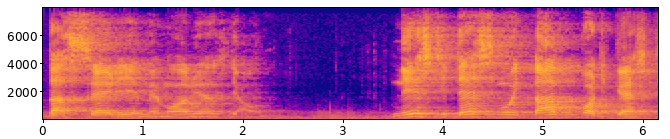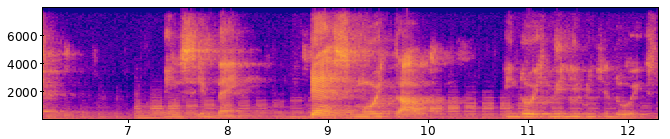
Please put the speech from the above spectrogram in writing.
da série Memórias de Aula. Neste 18º podcast, pense bem, 18º em 2022,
